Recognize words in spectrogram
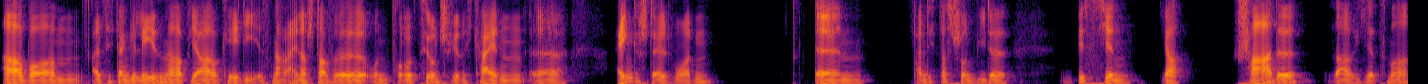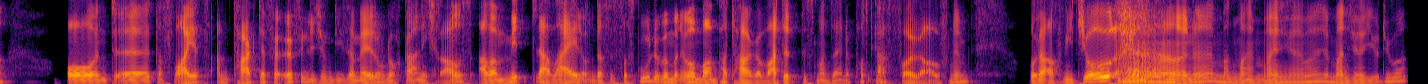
Aber ähm, als ich dann gelesen habe, ja, okay, die ist nach einer Staffel und Produktionsschwierigkeiten äh, eingestellt worden, ähm, fand ich das schon wieder ein bisschen, ja, schade, sage ich jetzt mal. Und äh, das war jetzt am Tag der Veröffentlichung dieser Meldung noch gar nicht raus, aber mittlerweile, und das ist das Gute, wenn man immer mal ein paar Tage wartet, bis man seine Podcast-Folge aufnimmt, oder auch Video, ne, man, man, manche, manche YouTuber,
